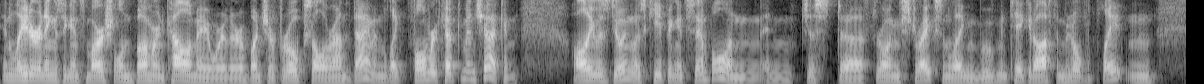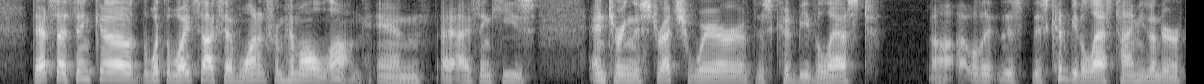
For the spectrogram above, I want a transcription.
in later innings against Marshall and Bummer and Colome, where there are a bunch of ropes all around the diamond. Like Fulmer kept him in check, and all he was doing was keeping it simple and and just uh, throwing strikes and letting the movement take it off the middle of the plate. And that's I think uh, what the White Sox have wanted from him all along. And I, I think he's entering the stretch where this could be the last uh, well, this this could be the last time he's under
